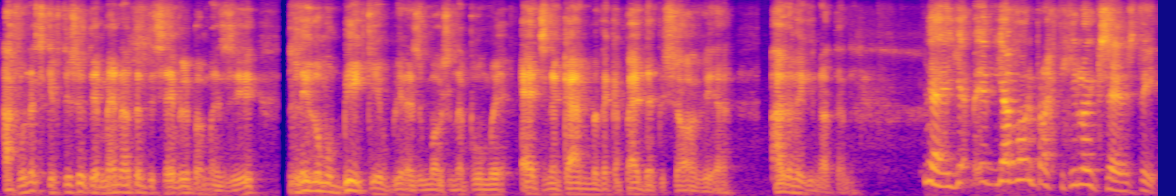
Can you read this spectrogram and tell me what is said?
Αφού να σκεφτείς ότι εμένα όταν τις έβλεπα μαζί, λίγο μου μπήκε ο πειρασμός να πούμε έτσι να κάνουμε 15 επεισόδια. Αλλά δεν γινόταν. Ναι, για, ε, διάφοροι πρακτικοί λόγοι ξέρεις τι.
